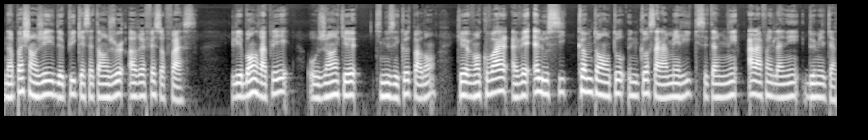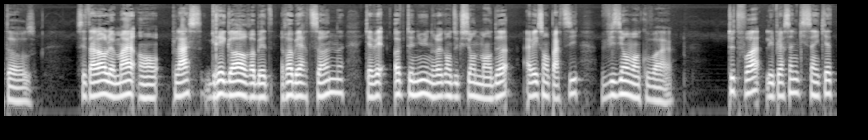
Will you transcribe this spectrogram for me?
n'a pas changé depuis que cet enjeu a refait surface. Il est bon de rappeler aux gens qui nous écoutent pardon, que Vancouver avait elle aussi, comme Toronto, une course à la mairie qui s'est terminée à la fin de l'année 2014. C'est alors le maire en place, Gregor Robert- Robertson, qui avait obtenu une reconduction de mandat avec son parti Vision Vancouver. Toutefois, les personnes qui s'inquiètent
